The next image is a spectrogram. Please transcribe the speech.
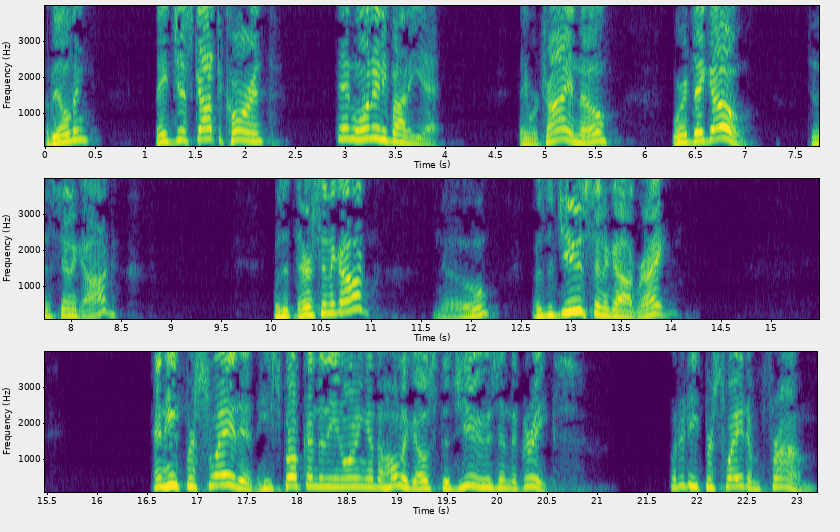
A building? They just got to Corinth. They hadn't won anybody yet. They were trying though. Where'd they go? To the synagogue? Was it their synagogue? No. It was the Jews' synagogue, right? And he persuaded, he spoke under the anointing of the Holy Ghost, the Jews and the Greeks. What did he persuade them from?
